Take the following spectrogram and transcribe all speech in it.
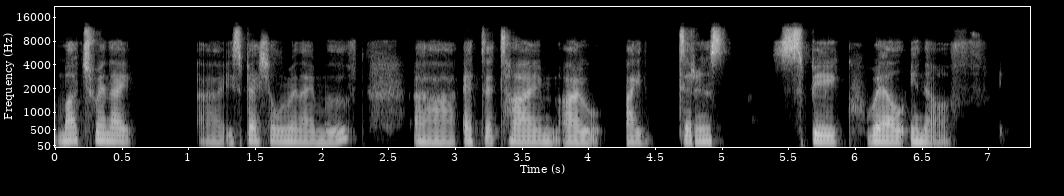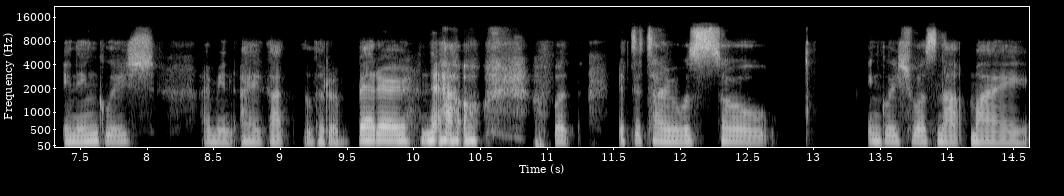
much when I, uh, especially when I moved. Uh, at the time, I I didn't speak well enough in English. I mean, I got a little better now, but at the time it was so English was not my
